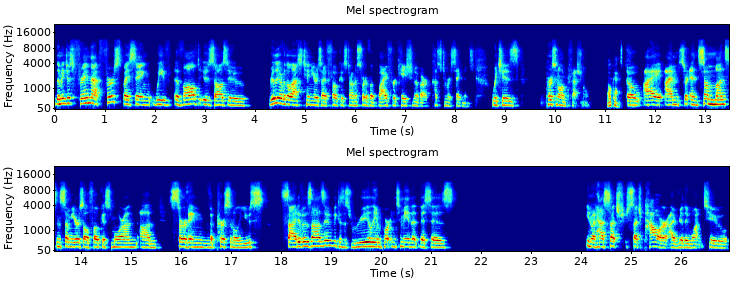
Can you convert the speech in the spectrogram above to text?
let me just frame that first by saying we've evolved Uzazu really over the last 10 years. I've focused on a sort of a bifurcation of our customer segments, which is personal and professional. Okay. So I I'm sort in some months and some years I'll focus more on on serving the personal use side of Uzazu because it's really important to me that this is you know it has such such power. I really want to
